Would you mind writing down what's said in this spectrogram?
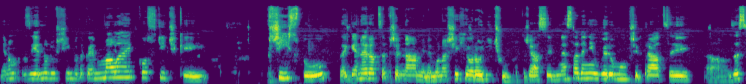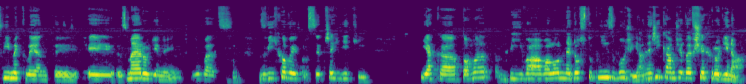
jenom zjednoduším do takové malé kostičky přístup té generace před námi nebo našich jo, rodičů, protože já si dnes a denně uvědomuji při práci se svými klienty i z mé rodiny vůbec, z výchovy prostě třech dětí, jak tohle bývávalo nedostupný zboží. Já neříkám, že ve všech rodinách,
